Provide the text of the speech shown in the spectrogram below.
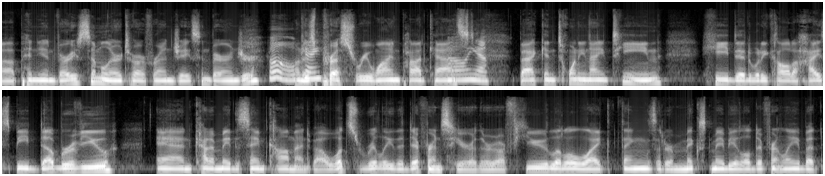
opinion very similar to our friend Jason Barringer Oh, on his. Press Rewind podcast. Oh, yeah. Back in 2019, he did what he called a high speed dub review and kind of made the same comment about what's really the difference here. There are a few little like things that are mixed maybe a little differently, but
